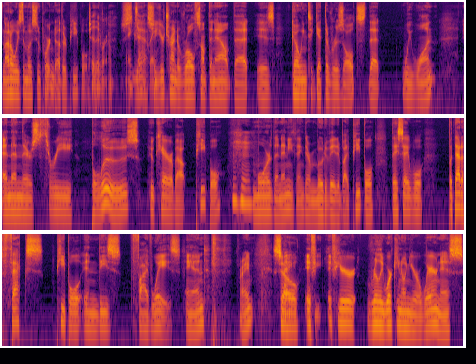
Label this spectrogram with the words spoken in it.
not always the most important to other people. to the room S- Yeah, exactly so you're trying to roll something out that is going to get the results that we want. And then there's three blues who care about people mm-hmm. more than anything. They're motivated by people. They say, well, but that affects people in these five ways. And, right? So Right. if if you're really working on your awareness,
